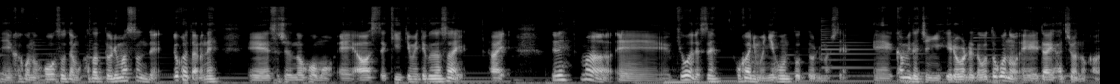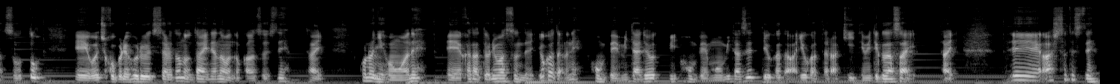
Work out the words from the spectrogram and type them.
えー、過去の放送でも語っておりますので、よかったらね、えー、そちらの方も、えー、合わせて聞いてみてください。はい。でね、まあ、えー、今日はですね、他にも2本撮っておりまして、えー、神たちに拾われた男の、えー、第8話の感想と、えー、落ちこぼれフルーツサラダの第7話の感想ですね。はい。この2本はね、えー、語っておりますので、よかったらね、本編見たよ、本編も見たぜっていう方は、よかったら聞いてみてください。はい。で、明日ですね、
